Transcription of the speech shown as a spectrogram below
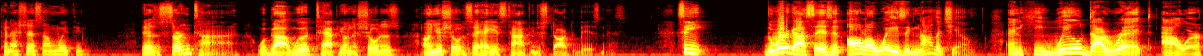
Can I share something with you? There's a certain time where God will tap you on the shoulders, on your shoulder and say, hey, it's time for you to start the business. See, the word of God says, in all our ways acknowledge him, and he will direct our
